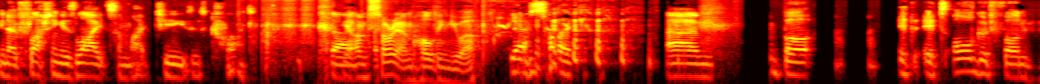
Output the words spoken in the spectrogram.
You know, flashing his lights. I'm like, Jesus Christ. So, yeah, I'm sorry. I'm holding you up. yeah, sorry. um, but it, it's all good fun,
